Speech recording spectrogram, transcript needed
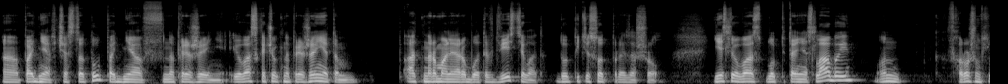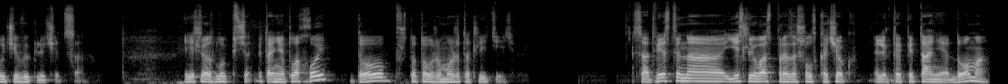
а, подняв частоту, подняв напряжение, и у вас скачок напряжения там от нормальной работы в 200 Вт до 500 произошел. Если у вас блок питания слабый, он в хорошем случае выключится. Если у вас блок питания плохой, то что-то уже может отлететь. Соответственно, если у вас произошел скачок электропитания дома,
